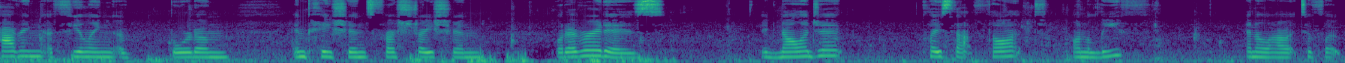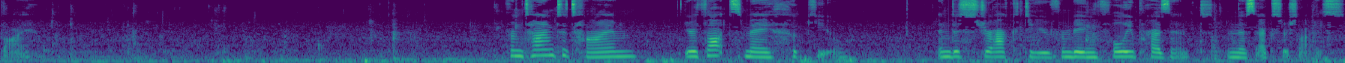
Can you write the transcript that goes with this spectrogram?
having a feeling of boredom, impatience, frustration, whatever it is, acknowledge it, place that thought on a leaf, and allow it to float by. From time to time, your thoughts may hook you and distract you from being fully present in this exercise.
